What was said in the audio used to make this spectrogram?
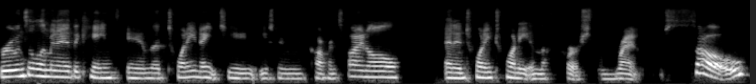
Bruins eliminated the Canes in the 2019 Eastern Conference Final and in 2020 in the first round. So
